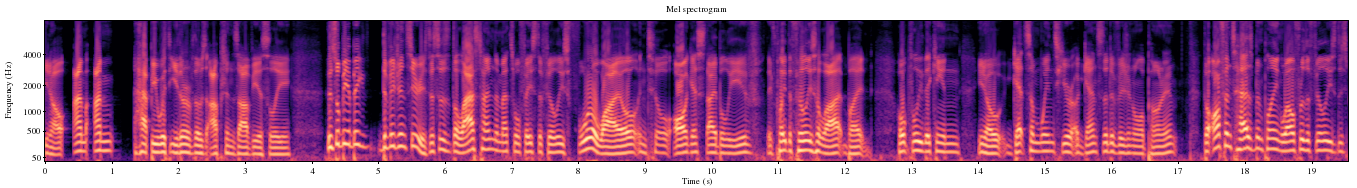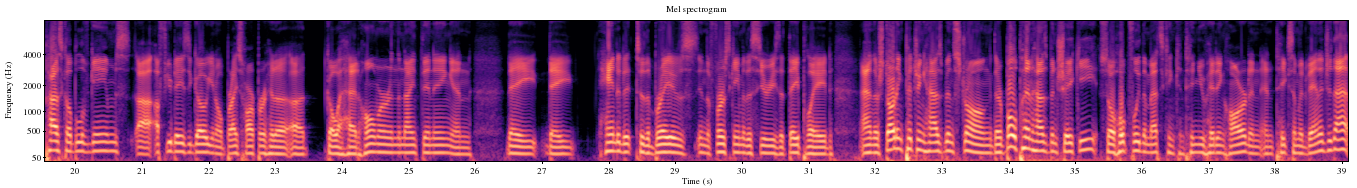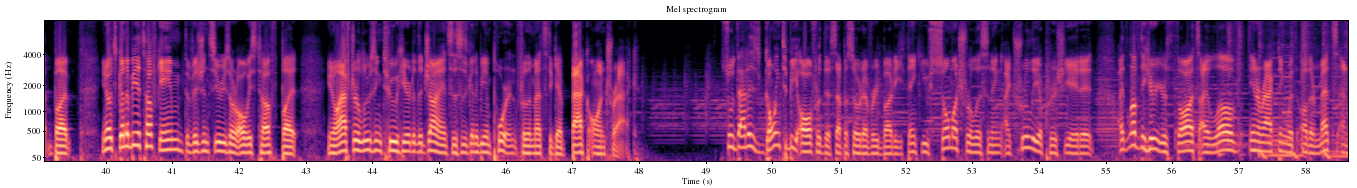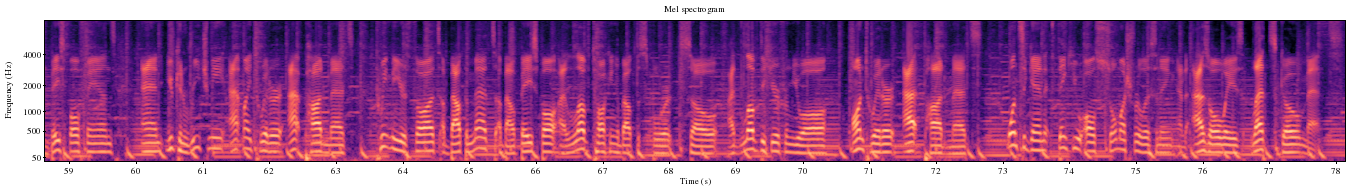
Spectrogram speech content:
you know, I'm I'm happy with either of those options obviously. This will be a big division series. This is the last time the Mets will face the Phillies for a while until August, I believe. They've played the Phillies a lot, but hopefully they can, you know, get some wins here against the divisional opponent. The offense has been playing well for the Phillies these past couple of games. Uh, a few days ago, you know, Bryce Harper hit a, a go-ahead homer in the ninth inning, and they they handed it to the Braves in the first game of the series that they played. And their starting pitching has been strong. Their bullpen has been shaky, so hopefully the Mets can continue hitting hard and, and take some advantage of that. But, you know, it's going to be a tough game. Division series are always tough, but, you know, after losing two here to the Giants, this is going to be important for the Mets to get back on track. So that is going to be all for this episode, everybody. Thank you so much for listening. I truly appreciate it. I'd love to hear your thoughts. I love interacting with other Mets and baseball fans. And you can reach me at my Twitter, at PodMets. Tweet me your thoughts about the Mets, about baseball. I love talking about the sport. So I'd love to hear from you all on Twitter, at PodMets. Once again, thank you all so much for listening. And as always, let's go, Mets.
